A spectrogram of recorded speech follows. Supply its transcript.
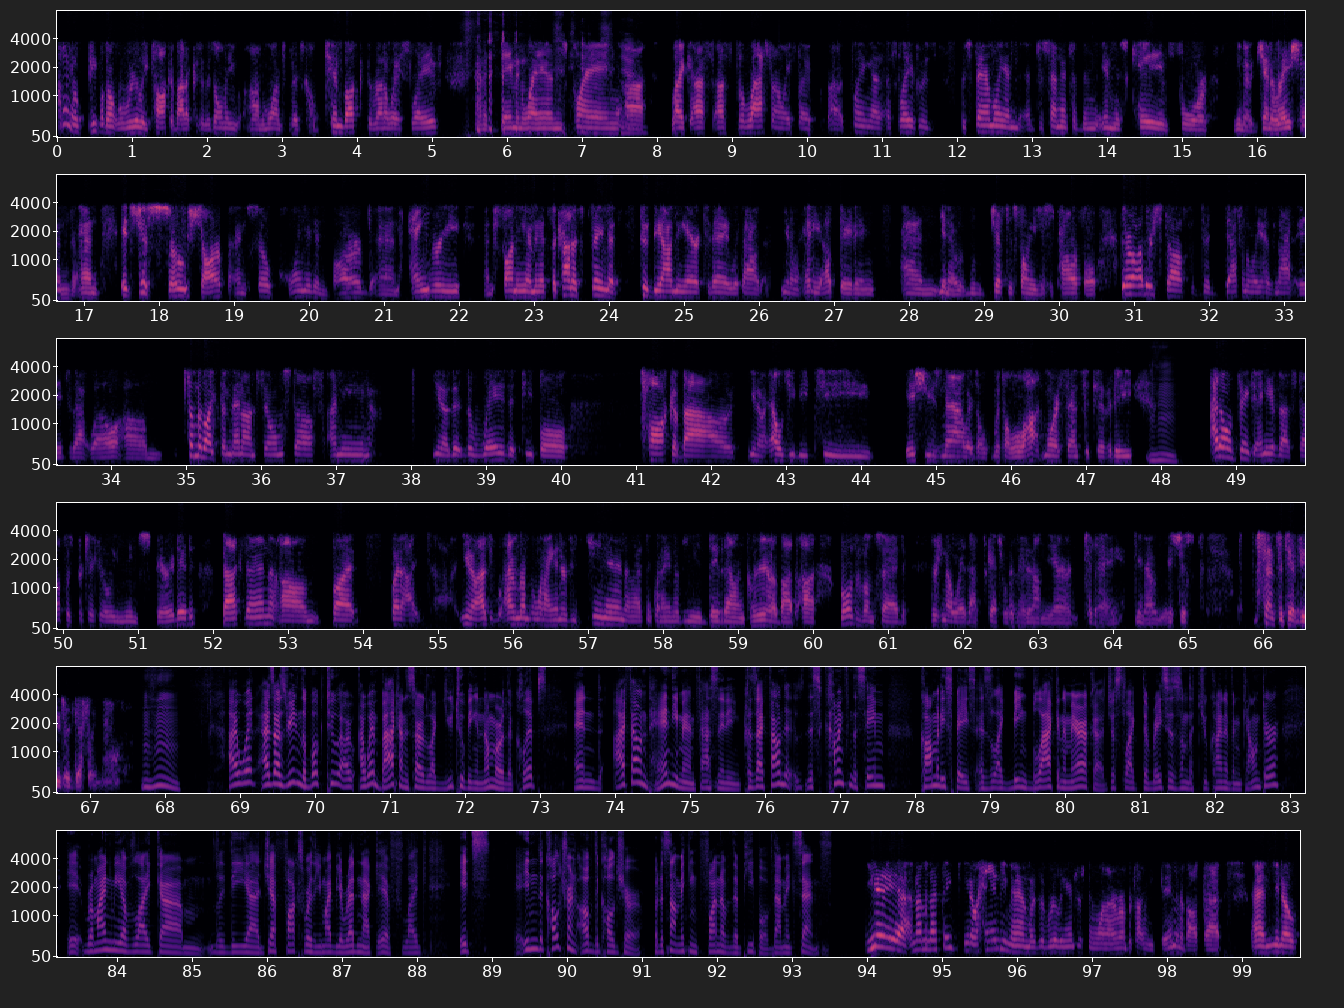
I don't know. People don't really talk about it because it was only on once, but it's called Timbuk, the Runaway Slave, and it's Damon Wayans playing Yeah. uh, like us, us, the last runaway slave, uh, playing a, a slave whose whose family and descendants have been in this cave for you know generations, and it's just so sharp and so pointed and barbed and angry and funny. I mean, it's the kind of thing that could be on the air today without you know any updating and you know just as funny just as powerful there are other stuff that definitely has not aged that well um some of like the men on film stuff i mean you know the the way that people talk about you know lgbt issues now is a, with a lot more sensitivity Mm-hmm. I don't think any of that stuff was particularly mean spirited back then. Um, but but I, you know, as I remember when I interviewed Keenen, and I think when I interviewed David Alan Grier about uh, both of them said there's no way that sketch would have made it on the air today. You know, it's just sensitivities are different now. Mm-hmm. I went as I was reading the book too. I, I went back and started like YouTubing a number of the clips, and I found Handyman fascinating because I found it this coming from the same comedy space as like being black in America, just like the racism that you kind of encounter. It reminded me of like um, the, the uh, Jeff Foxworthy. You might be a redneck if like it's in the culture and of the culture, but it's not making fun of the people. If that makes sense. Yeah, yeah, yeah. and I mean, I think you know, Handyman was a really interesting one. I remember talking to Damon about that, and you know,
